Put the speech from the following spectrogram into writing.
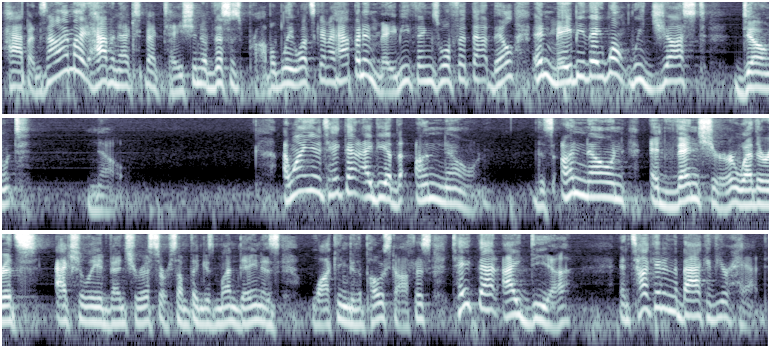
happens. Now, I might have an expectation of this is probably what's going to happen, and maybe things will fit that bill, and maybe they won't. We just don't know. I want you to take that idea of the unknown, this unknown adventure, whether it's actually adventurous or something as mundane as walking to the post office, take that idea and tuck it in the back of your head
